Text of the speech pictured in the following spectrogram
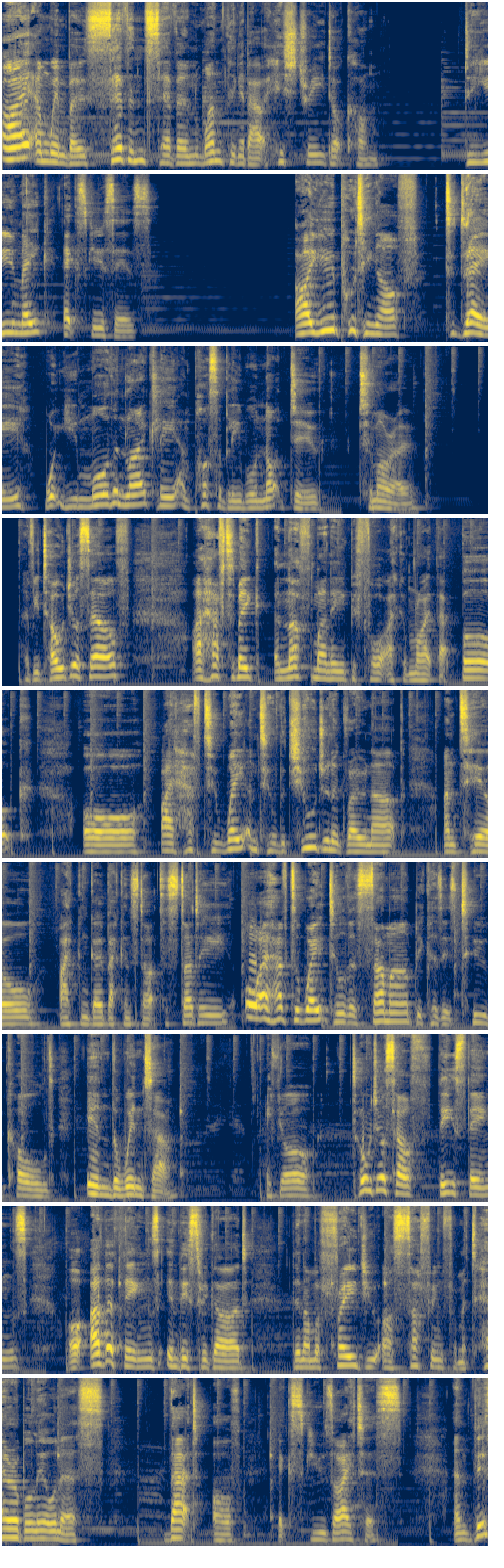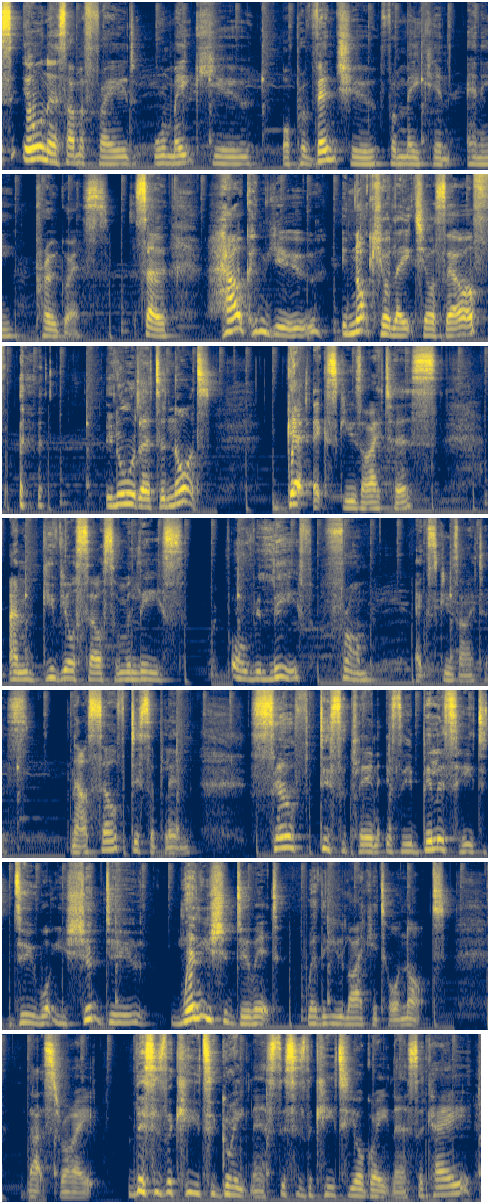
I am Wimbo77, one thing about history.com. Do you make excuses? Are you putting off today what you more than likely and possibly will not do tomorrow? Have you told yourself, I have to make enough money before I can write that book? Or I have to wait until the children are grown up until I can go back and start to study, or I have to wait till the summer because it's too cold in the winter. If you're told yourself these things or other things in this regard, then I'm afraid you are suffering from a terrible illness, that of excusitis. And this illness, I'm afraid, will make you or prevent you from making any progress. So, how can you inoculate yourself in order to not get excusitis and give yourself some release or relief from excusitis? Now, self discipline. Self discipline is the ability to do what you should do when you should do it, whether you like it or not. That's right. This is the key to greatness. This is the key to your greatness, okay?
